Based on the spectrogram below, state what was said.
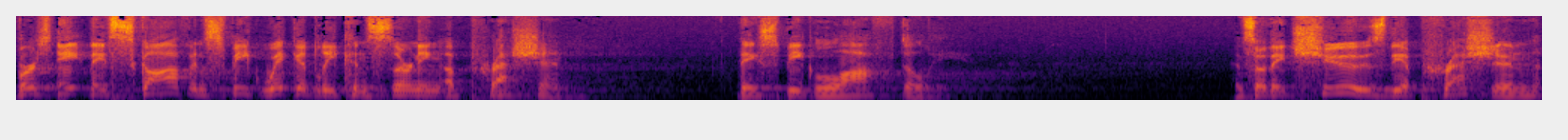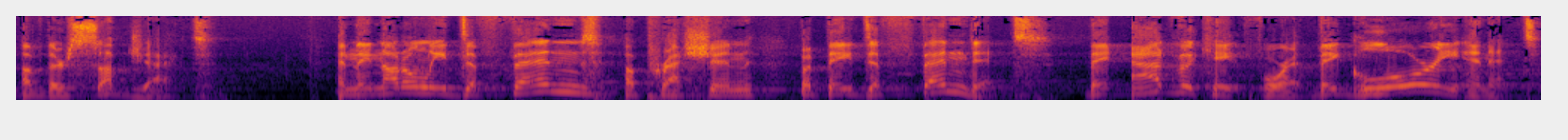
Verse 8 they scoff and speak wickedly concerning oppression, they speak loftily. And so they choose the oppression of their subject. And they not only defend oppression, but they defend it. They advocate for it. They glory in it.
